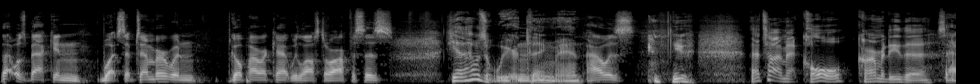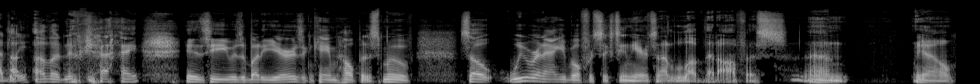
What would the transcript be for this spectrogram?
That was back in what September when Go Power Cat we lost our offices. Yeah, that was a weird Mm-hmm. thing, man. How was You, that's how I met Cole Carmody, the Sadly. o- other new guy. Is he was a buddy of yours and came helping us move. So we were in Aggieville for 16 years, and I loved that office. And you know,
